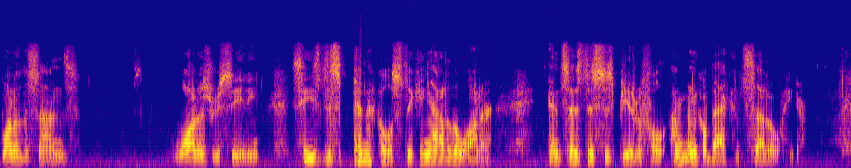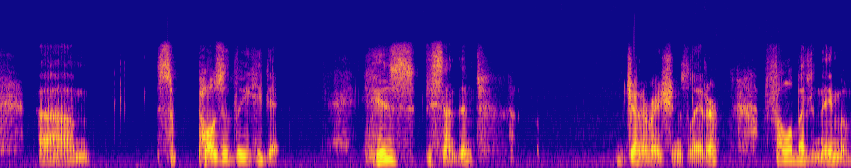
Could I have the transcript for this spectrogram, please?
one of the sons, water's receding, sees this pinnacle sticking out of the water, and says, "This is beautiful. I'm going to go back and settle here." Um, supposedly, he did. His descendant, generations later, a fellow by the name of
